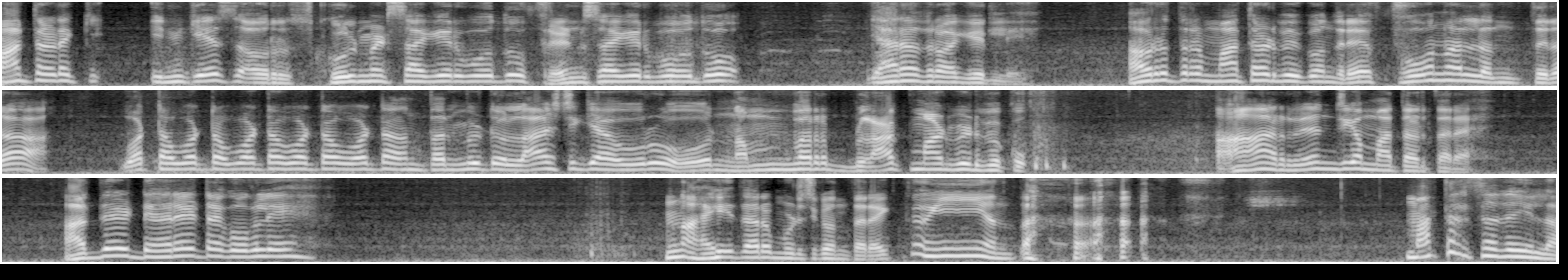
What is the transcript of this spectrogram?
ಮಾತಾಡೋಕ್ಕೆ ಇನ್ ಕೇಸ್ ಅವ್ರ ಸ್ಕೂಲ್ ಮೇಟ್ಸ್ ಆಗಿರ್ಬೋದು ಫ್ರೆಂಡ್ಸ್ ಆಗಿರ್ಬೋದು, ಯಾರಾದರೂ ಆಗಿರಲಿ, ಅವ್ರ ಹತ್ರ ಮಾತಾಡಬೇಕು ಅಂದರೆ ಫೋನಲ್ಲಿ ಅಂತೀರಾ ಒಟ ಒಟ ಒಟ ಒಟ ಒಟ ಅಂತ ಅಂದ್ಬಿಟ್ಟು ಲಾಸ್ಟಿಗೆ ಅವರು ನಂಬರ್ ಬ್ಲಾಕ್ ಮಾಡಿಬಿಡ್ಬೇಕು. ಆ ರೇಂಜ್ಗೆ ಮಾತಾಡ್ತಾರೆ. ಅದೇ ಡೈರೆಕ್ಟಾಗಿ ಹೋಗಲಿ. ಈ ಥರ ಮುಡ್ಸ್ಕೊತಾರೆ. ಕೈ ಅಂತ. ಮಾತಾಡ್ಸೋದೇ ಇಲ್ಲ.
